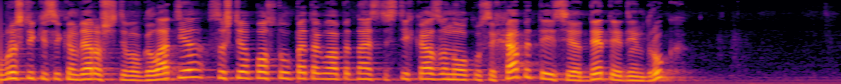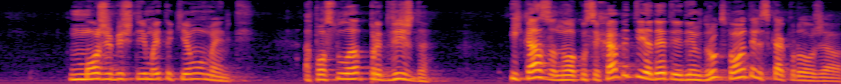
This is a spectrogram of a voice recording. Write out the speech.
Обръщайки се към вярващите в Галатия, същия апостол 5 глава 15 стих казва, но ако се хапете и се ядете един друг, може би ще има и такива моменти. Апостола предвижда и казва, но ако се хапете и ядете един друг, спомняте ли си как продължава?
